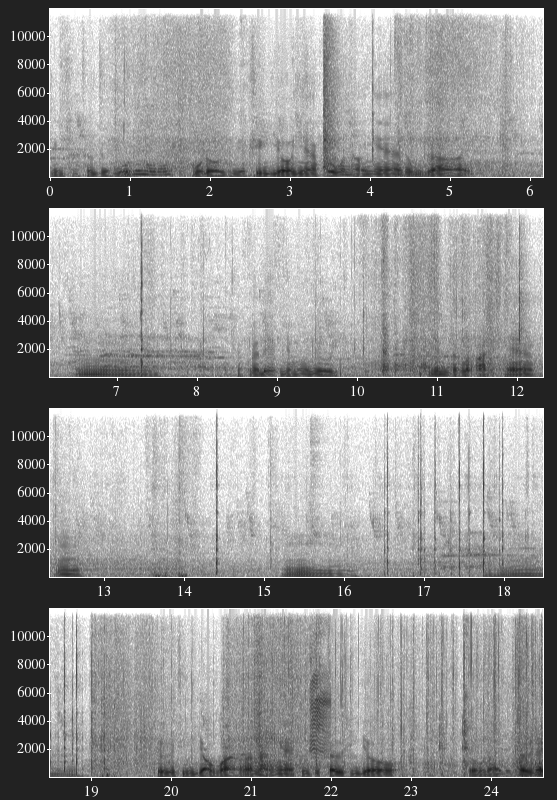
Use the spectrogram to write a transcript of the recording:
Khiên thương được mua, mua đồ thì sẽ khiên vô nha, phụ bà nội nha, đúng rồi. Ừm, Rất là đẹp nha mọi người. Nhìn rất là ách ha. Ừ. Ừm. Ừm. Từ cái xin giỏ quà rất là nặng nha, xin từ từ xin vô. Đúng rồi, từ từ đi.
